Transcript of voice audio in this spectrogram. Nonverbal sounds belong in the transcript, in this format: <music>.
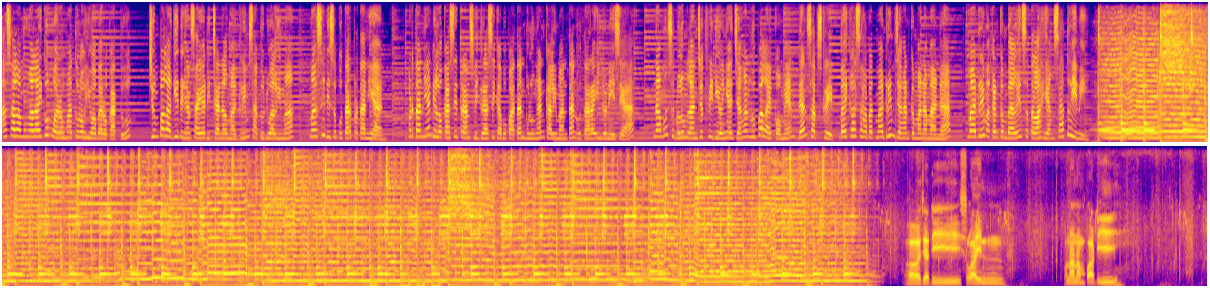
Assalamualaikum warahmatullahi wabarakatuh. Jumpa lagi dengan saya di channel Magrim 125, masih di seputar pertanian. Pertanian di lokasi transmigrasi Kabupaten Bulungan, Kalimantan Utara, Indonesia. Namun sebelum lanjut videonya jangan lupa like, komen, dan subscribe. Baiklah sahabat Madrim jangan ke mana-mana, Madrim akan kembali setelah yang satu ini. Jadi selain menanam padi,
